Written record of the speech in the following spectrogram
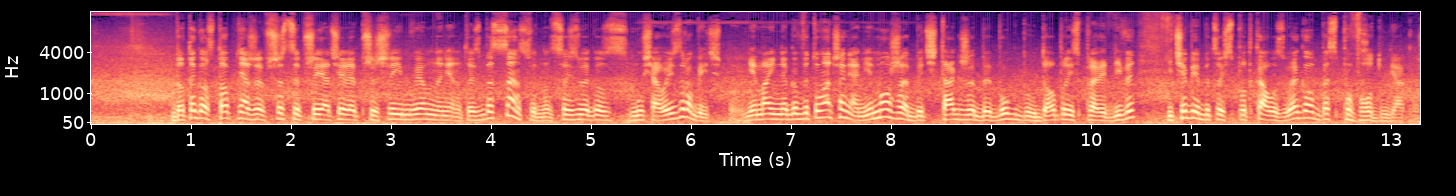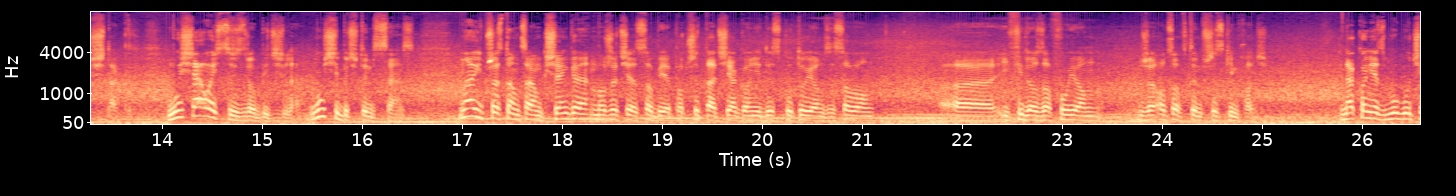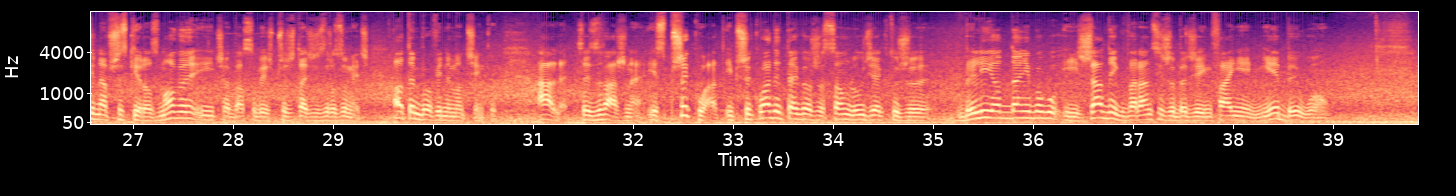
Do tego stopnia, że wszyscy przyjaciele przyszli i mówią, no nie, no to jest bez sensu, no coś złego musiałeś zrobić, bo nie ma innego wytłumaczenia. Nie może być tak, żeby Bóg był dobry i sprawiedliwy i ciebie by coś spotkało złego bez powodu jakoś tak. Musiałeś coś zrobić źle, musi być w tym sens. No i przez tą całą księgę możecie sobie poczytać, jak oni dyskutują ze sobą e, i filozofują, że o co w tym wszystkim chodzi. Na koniec Bóg ucina wszystkie rozmowy i trzeba sobie już przeczytać i zrozumieć. O tym było w innym odcinku. Ale, co jest ważne, jest przykład i przykłady tego, że są ludzie, którzy byli oddani Bogu i żadnej gwarancji, że będzie im fajnie, nie było.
